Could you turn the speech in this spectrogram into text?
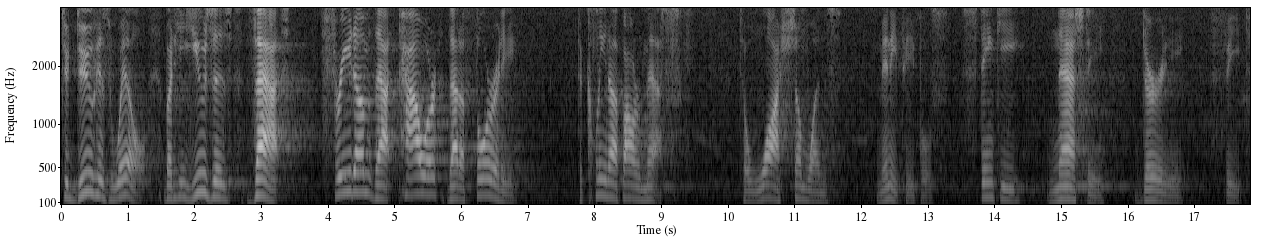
to do his will, but he uses that freedom, that power, that authority to clean up our mess, to wash someone's, many people's, stinky, nasty, dirty feet.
